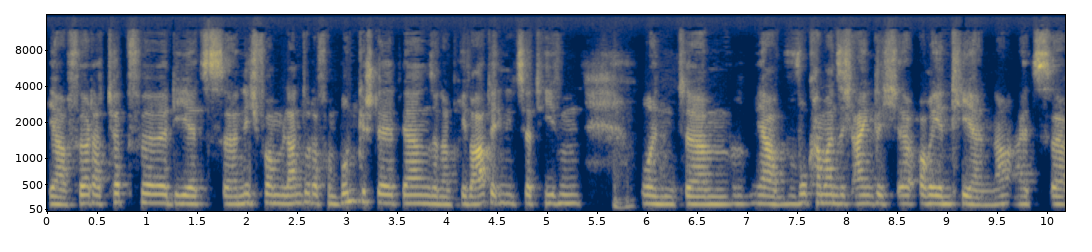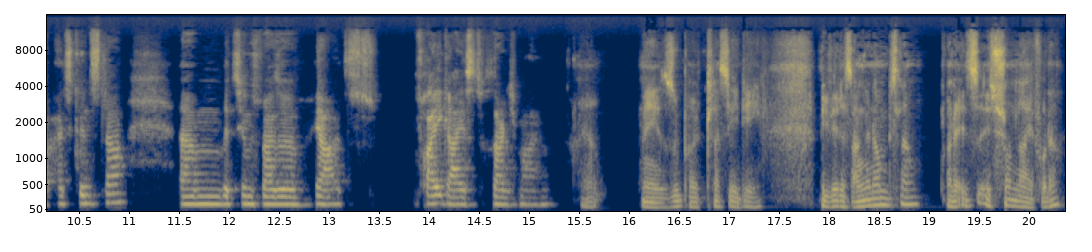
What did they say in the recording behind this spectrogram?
ja, Fördertöpfe, die jetzt äh, nicht vom Land oder vom Bund gestellt werden, sondern private Initiativen. Mhm. Und ähm, ja, wo kann man sich eigentlich äh, orientieren ne, als, äh, als Künstler, ähm, beziehungsweise ja, als Freigeist, sage ich mal. Ja, nee, super, klasse Idee. Wie wird das angenommen bislang? Oder ist, ist schon live, oder?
